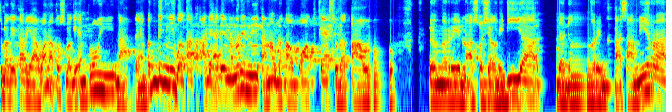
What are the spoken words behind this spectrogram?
sebagai karyawan atau sebagai employee. Nah, yang penting nih buat adik-adik yang dengerin nih, karena udah tahu podcast, udah tahu dengerin uh, sosial media, udah dengerin Kak Samira,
